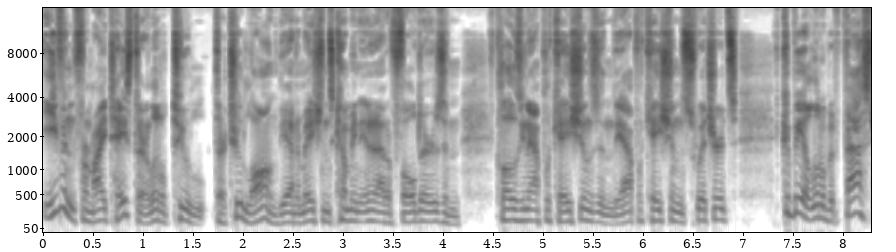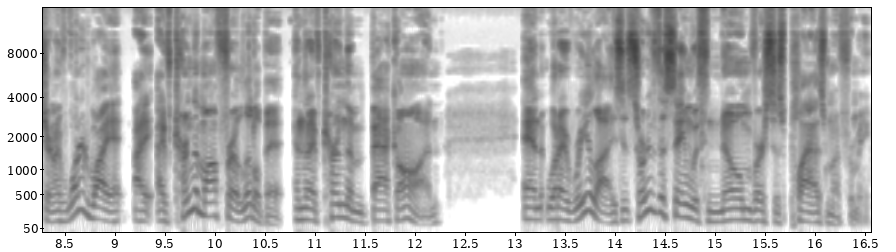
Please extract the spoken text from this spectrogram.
even for my taste, they're a little too they're too long. The animations coming in and out of folders and closing applications and the application switchers, it could be a little bit faster. And I've wondered why I, I've turned them off for a little bit and then I've turned them back on. And what I realized, it's sort of the same with GNOME versus Plasma for me.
